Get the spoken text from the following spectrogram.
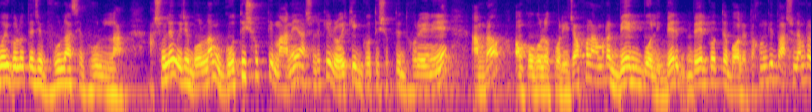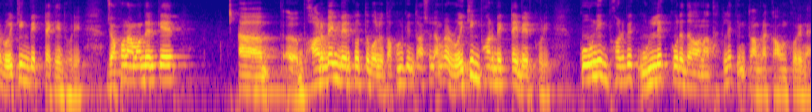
বইগুলোতে যে ভুল আছে, ভুল না। আসলে ওই যে বললাম, গতিশক্তি মানে আসলে কি রৈখিক গতিশক্তি ধরে নিয়ে আমরা অঙ্কগুলো করি। যখন আমরা বেগ বলি, বের বের করতে বলে, তখন কিন্তু আসলে আমরা রৈখিক বেগটাকেই ধরি। যখন আমাদেরকে ভরবেগ বের করতে বলে, তখন কিন্তু আসলে আমরা রৈখিক ভরবেগটাই বের করি। কৌণিক ভরবেগ উল্লেখ করে দেওয়া না থাকলে কিন্তু আমরা কাউন্ট করি না।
